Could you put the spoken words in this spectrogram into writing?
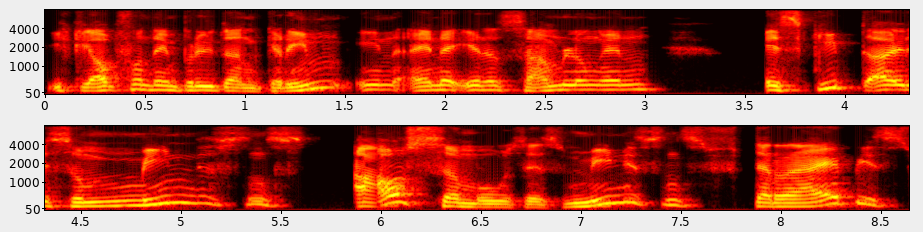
ich glaube von den Brüdern Grimm in einer ihrer Sammlungen, es gibt also mindestens außer Moses mindestens drei bis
